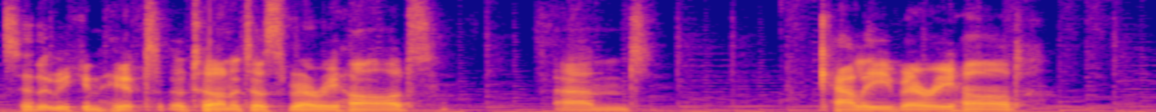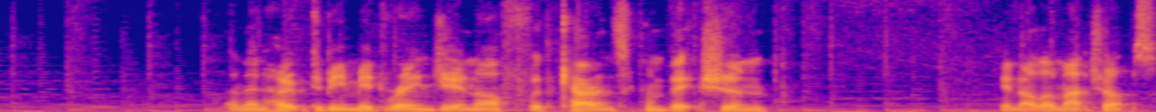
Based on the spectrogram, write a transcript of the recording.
So that we can hit Eternatus very hard and Kali very hard. And then hope to be mid-rangey enough with Karen's conviction in other matchups.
